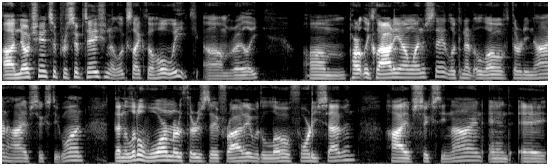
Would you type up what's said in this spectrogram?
Uh, no chance of precipitation. It looks like the whole week. Um. Really. Um, partly cloudy on Wednesday, looking at a low of 39, high of 61. Then a little warmer Thursday, Friday with a low of 47, high of 69, and a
